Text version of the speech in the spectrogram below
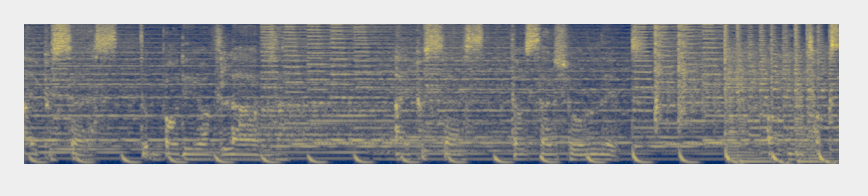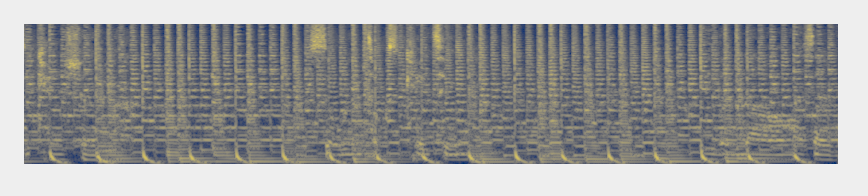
I possess the body of love. I possess those sensual lips of intoxication. So intoxicating. Even now, as I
